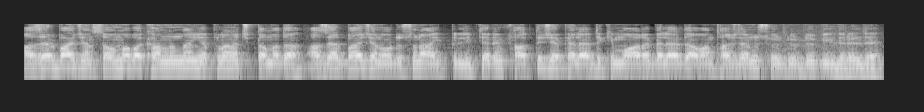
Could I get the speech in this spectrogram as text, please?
Azerbaycan Savunma Bakanlığı'ndan yapılan açıklamada Azerbaycan ordusuna ait birliklerin farklı cephelerdeki muharebelerde avantajlarını sürdürdüğü bildirildi.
